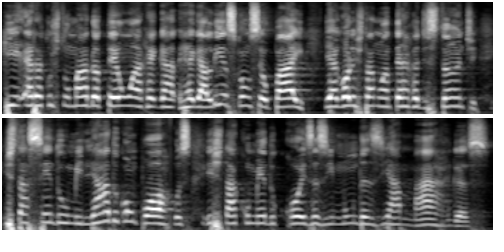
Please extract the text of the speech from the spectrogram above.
que era acostumado a ter uma regalias com seu pai e agora está numa terra distante, está sendo humilhado com porcos, está comendo coisas imundas e amargas.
